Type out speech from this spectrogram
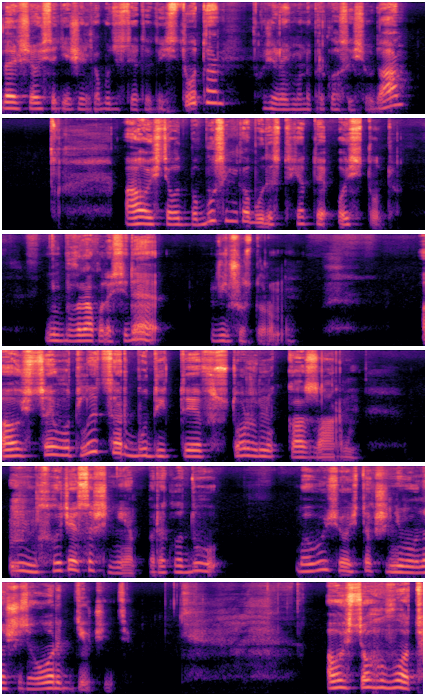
Далі ось ця дівчинка буде стояти десь тут. Хоча навіть можна прикласти сюди. А ось ця от бабусенька буде стояти ось тут. Ніби вона кудись іде в іншу сторону. А ось цей от лицар буде йти в сторону казарм. Хоча все ж ні, перекладу бабусю ось так, що ніби вона щось говорить дівчинці. А ось цього от,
